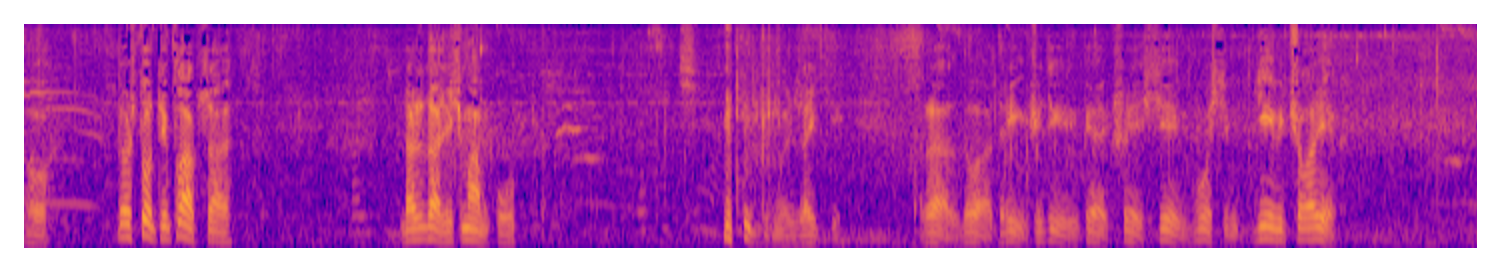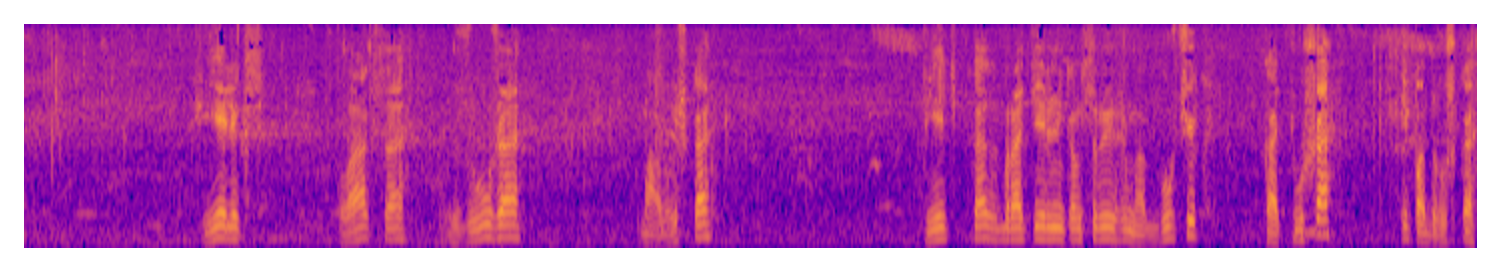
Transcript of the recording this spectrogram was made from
О. Да что ты, плакса? Дождались мамку. Думаю, зайки. Раз, два, три, четыре, пять, шесть, семь, восемь, девять человек. Феликс, Плакса, Жужа, Малышка, Петька с брательником с рыжим, Огурчик, Катюша и подружка.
